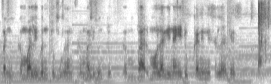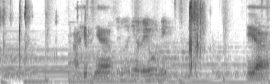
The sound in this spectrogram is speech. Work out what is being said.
bukan kembali bentuk bukan kembali bentuk kembali mau lagi nah hidupkan ini selebes akhirnya reuni. ya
